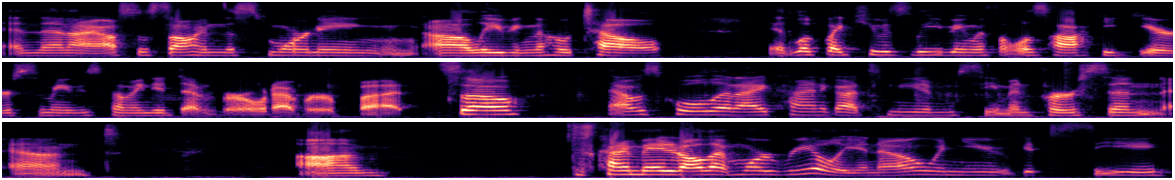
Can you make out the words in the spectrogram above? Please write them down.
and then I also saw him this morning uh, leaving the hotel. It looked like he was leaving with all his hockey gear, so maybe he's coming to Denver or whatever. But so that was cool that I kind of got to meet him, see him in person, and um, just kind of made it all that more real, you know, when you get to see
